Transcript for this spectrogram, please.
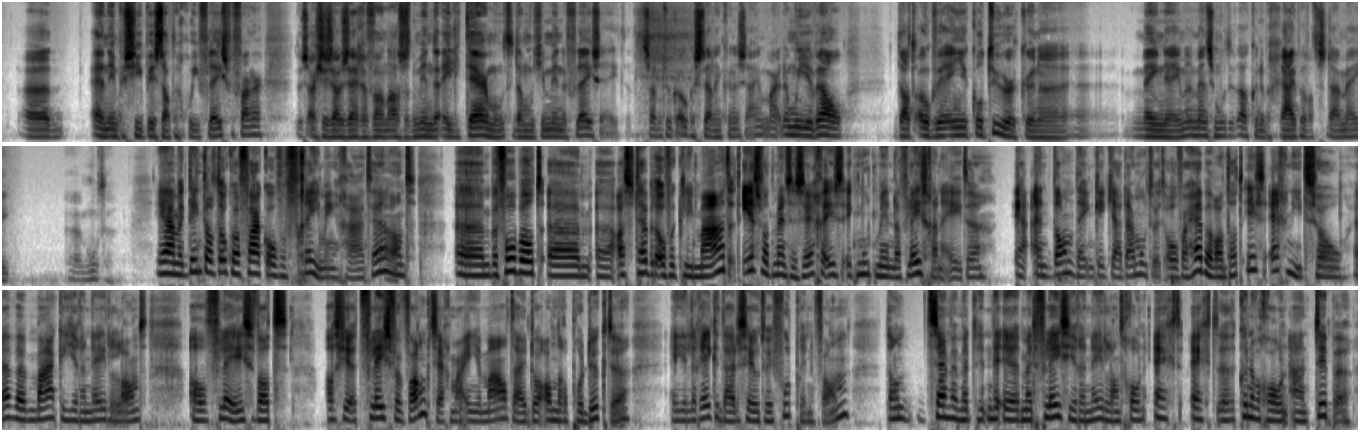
En in principe is dat een goede vleesvervanger. Dus als je zou zeggen van als het minder elitair moet, dan moet je minder vlees eten. Dat zou natuurlijk ook een stelling kunnen zijn. Maar dan moet je wel dat ook weer in je cultuur kunnen uh, meenemen. Mensen moeten wel kunnen begrijpen wat ze daarmee uh, moeten. Ja, maar ik denk dat het ook wel vaak over framing gaat. Hè? Want um, bijvoorbeeld um, uh, als we het hebben over klimaat, het eerste wat mensen zeggen is ik moet minder vlees gaan eten. Ja, en dan denk ik, ja, daar moeten we het over hebben, want dat is echt niet zo. Hè? We maken hier in Nederland al vlees wat als je het vlees vervangt zeg maar, in je maaltijd door andere producten en je rekent daar de CO2-footprint van, dan zijn we met, eh, met vlees hier in Nederland gewoon echt, echt uh, kunnen we gewoon aan tippen.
